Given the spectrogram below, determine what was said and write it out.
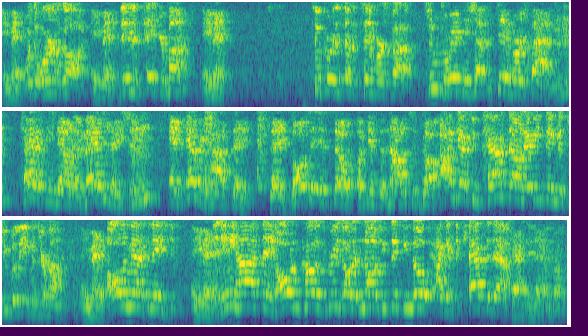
Amen. With the word of God. Amen. Then to take your mind. Amen. 2 Corinthians chapter 10 verse 5. 2 Corinthians chapter 10 verse 5. Mhm. Casting down imagination Mm-hmm. and every high thing that exalted itself against the knowledge of God. I got to cast down everything that you believe in your mind. Amen. All imaginations. Amen. And any high thing, all them college degrees, all that knowledge you think you know, I get to cast it down. Cast it down, brother.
